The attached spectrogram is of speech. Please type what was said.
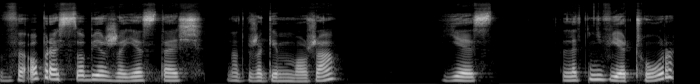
Wyobraź sobie, że jesteś nad brzegiem morza. Jest letni wieczór,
